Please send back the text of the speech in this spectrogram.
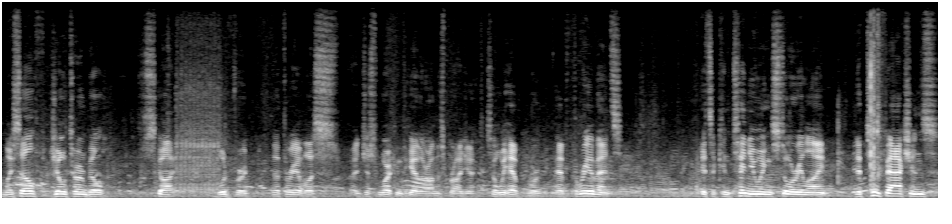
Myself, Joe Turnbill, Scott Woodford, the three of us are just working together on this project. So we have we have three events. It's a continuing storyline. The two factions,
